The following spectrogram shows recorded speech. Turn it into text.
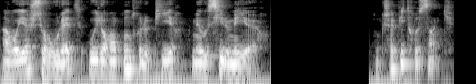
un voyage sur roulette où il rencontre le pire, mais aussi le meilleur. Chapitre 5.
